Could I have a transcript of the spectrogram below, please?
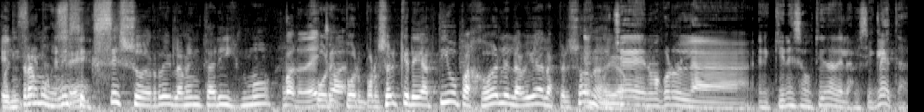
entramos en ese exceso de reglamentarismo bueno, de hecho, por, por, ser creativo para joderle la vida a las personas. Escuché, no me acuerdo la, eh, quién es Agustina de las bicicletas.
